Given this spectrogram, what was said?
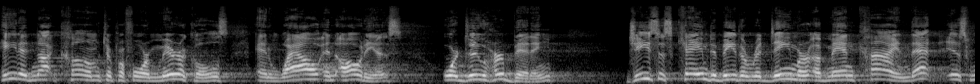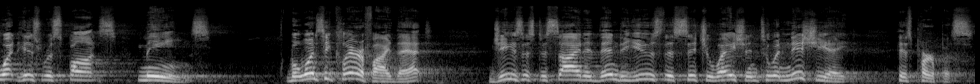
he did not come to perform miracles and wow an audience or do her bidding. Jesus came to be the redeemer of mankind. That is what his response means. But once he clarified that, Jesus decided then to use this situation to initiate his purpose.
